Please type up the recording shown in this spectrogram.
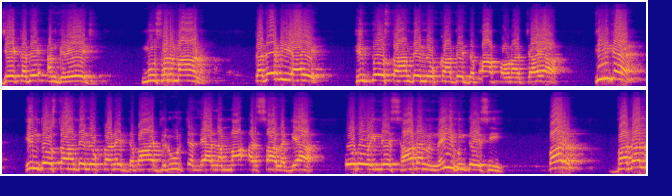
ਜੇ ਕਦੇ ਅੰਗਰੇਜ਼, ਮੁਸਲਮਾਨ ਕਦੇ ਵੀ ਆਏ, ਹਿੰਦੁਸਤਾਨ ਦੇ ਲੋਕਾਂ ਤੇ ਦਬਾਅ ਪਾਉਣਾ ਚਾਹਿਆ, ਠੀਕ ਹੈ ਹਿੰਦੁਸਤਾਨ ਦੇ ਲੋਕਾਂ ਨੇ ਦਬਾਅ ਜ਼ਰੂਰ ਚੱਲਿਆ ਲੰਮਾ ਅਰਸਾ ਲੱਗਿਆ, ਉਦੋਂ ਇੰਨੇ ਸਾਧਨ ਨਹੀਂ ਹੁੰਦੇ ਸੀ। ਪਰ ਬਦਲ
